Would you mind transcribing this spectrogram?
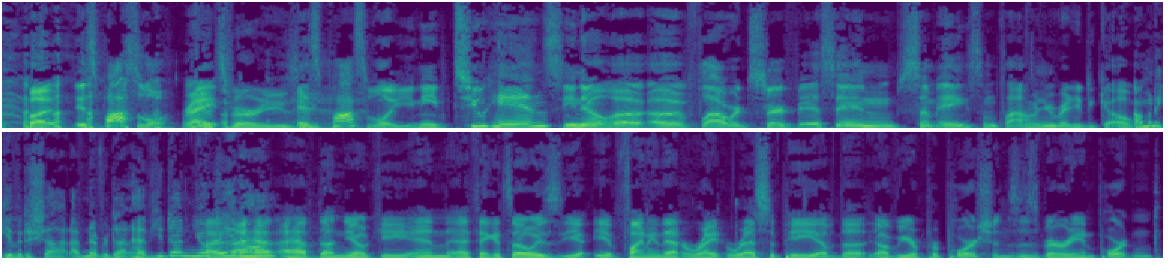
but it's possible, right? It's very easy. It's possible. You need two hands, you know, a, a floured surface, and some eggs, some flour, and you're ready to go. I'm going to give it a shot. I've never done. Have you done gnocchi I, at I, home? have, I have done gnocchi, and I think it's always y- y- finding that right recipe of the of your proportions is very important.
